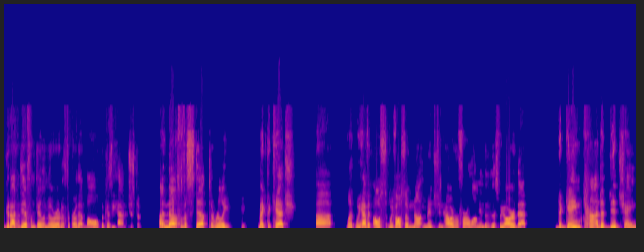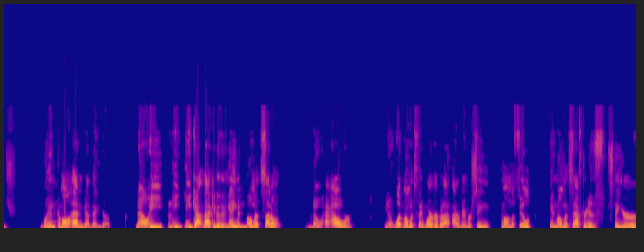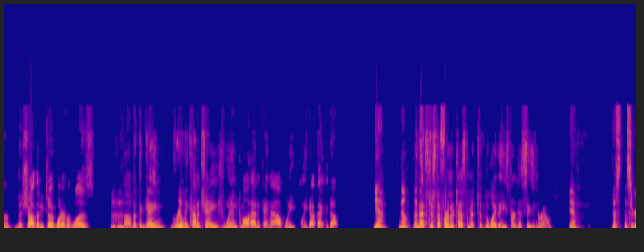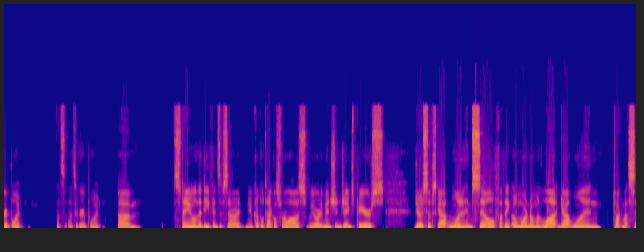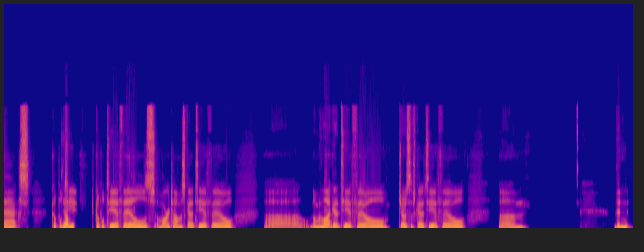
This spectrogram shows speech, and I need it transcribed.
good idea from Jalen Milroe to throw that ball because he had just a, enough of a step to really make the catch. Uh, we haven't also we've also not mentioned, however far along into this we are, that the game kind of did change when Kamal Hadden got banged up. Now he Hmm. he he got back into the game in moments. I don't know how or you know what moments they were, but I, I remember seeing him on the field in moments after his stinger or the shot that he took, whatever it was. Mhm. Uh, but the game really kind of changed when Kamal Hadden came out when he when he got banged up, Yeah, No, and that's just a further testament to the way that he's turned his season around. Yeah, that's that's a great point. That's that's a great point. Um, staying on the defensive side, you know, a couple tackles for loss. We already mentioned James Pearce. Joseph's got one himself. I think Omar Norman Lott got one. Talking about sacks, a couple Yep. T, couple TFLs. Omari Thomas got a TFL. Uh, Norman Lott got a TFL. Joseph's got a TFL. Um, the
